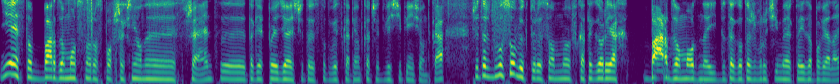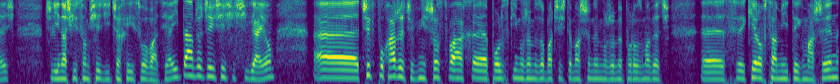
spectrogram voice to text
Nie jest to bardzo mocno rozpowszechniony sprzęt, y, tak jak powiedziałeś, czy to jest 125 czy 250, czy też dwusuwy, które są w kategoriach bardzo modne i do tego też wrócimy, jak tutaj zapowiadałeś, czyli nasi sąsiedzi Czechy i Słowacja i tam rzeczywiście się ścigają. E, czy w Pucharze, czy w Mistrzostwach e, Polski możemy zobaczyć te maszyny, możemy porozmawiać e, z kierowcami tych maszyn.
